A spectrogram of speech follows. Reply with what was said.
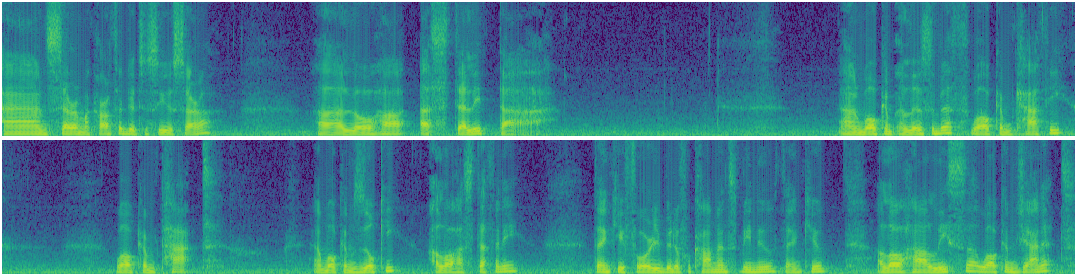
and Sarah MacArthur, good to see you Sarah. Aloha Estelita. And welcome Elizabeth, welcome Kathy, welcome Pat, and welcome Zilke. Aloha Stephanie. Thank you for your beautiful comments, Binu. Thank you. Aloha Lisa, welcome Janet.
